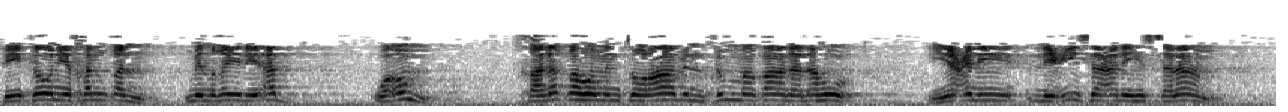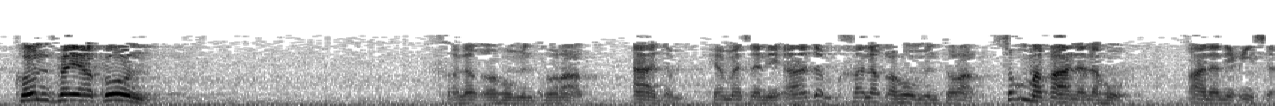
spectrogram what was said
في كونه خلقا من غير أب وأم خلقه من تراب ثم قال له يعني لعيسى عليه السلام كن فيكون. خلقه من تراب. آدم كمثل آدم خلقه من تراب. ثم قال له قال لعيسى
